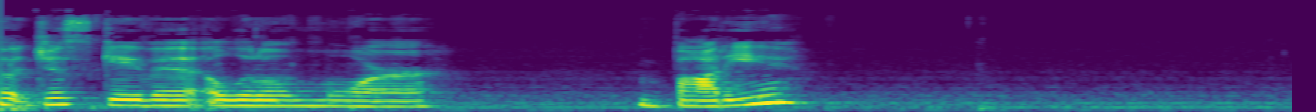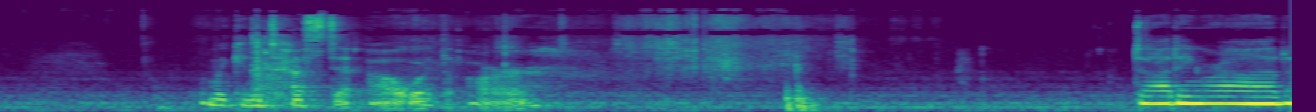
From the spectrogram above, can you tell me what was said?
So it just gave it a little more body. We can test it out with our dotting rod.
